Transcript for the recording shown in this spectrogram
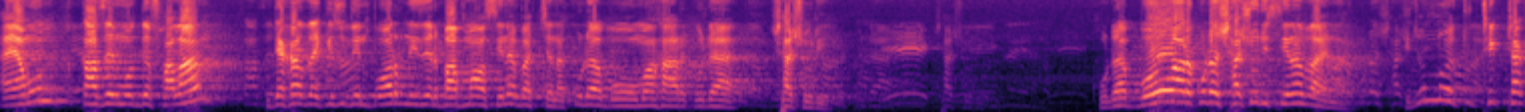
এমন কাজের মধ্যে ফালান দেখা যায় কিছুদিন পর নিজের বাপ মা চিনে পাচ্ছে না, কুড়া বউ মাহার কুড়া শাশুড়ি। কোটা বউ আর কোটা শাশুড়ি চেনা যায় না। এই জন্য একটু ঠিকঠাক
